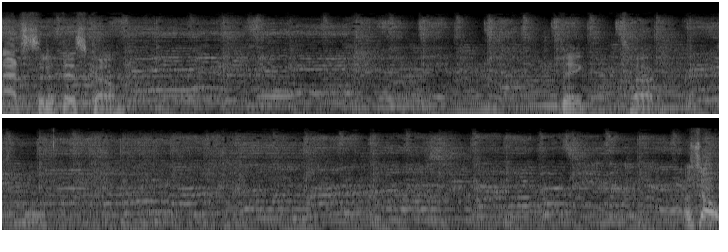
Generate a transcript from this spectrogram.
Adds to the disco. Tick tock. So,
